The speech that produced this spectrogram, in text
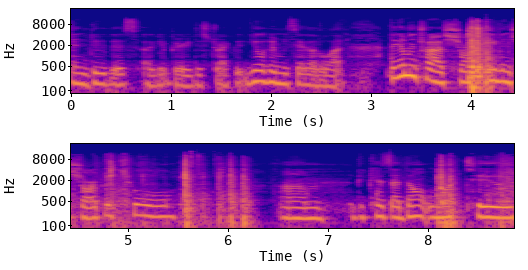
and do this, I get very distracted. You'll hear me say that a lot. I think I'm going to try a sharp, even sharper tool um, because I don't want to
